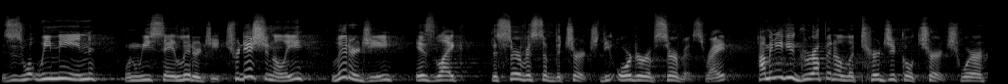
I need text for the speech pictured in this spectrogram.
This is what we mean when we say liturgy. Traditionally, liturgy is like the service of the church, the order of service, right? How many of you grew up in a liturgical church where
